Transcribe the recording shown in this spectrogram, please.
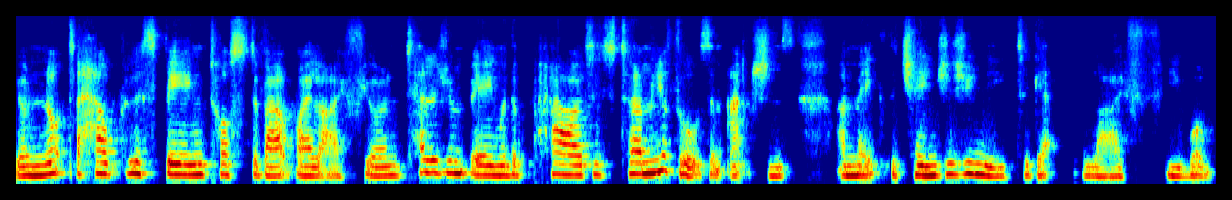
You're not a helpless being tossed about by life. You're an intelligent being with the power to determine your thoughts and actions and make the changes you need to get the life you want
